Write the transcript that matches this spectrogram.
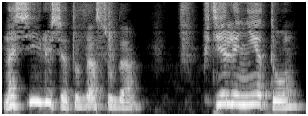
Носились туда-сюда. В теле нету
